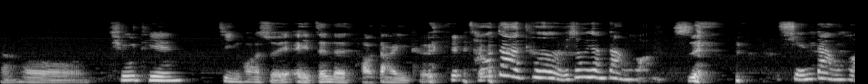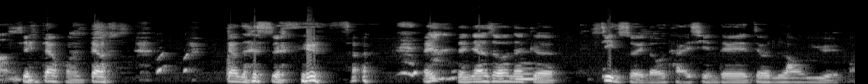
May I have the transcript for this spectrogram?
然后秋天镜花水，哎，真的好大一颗，超大颗，像不像蛋黄？是。咸蛋黄，咸蛋黄掉 掉在水面上。哎，人家说那个近水楼台先得就捞月嘛，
